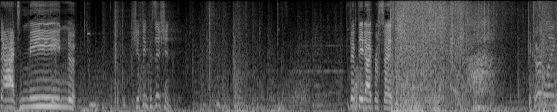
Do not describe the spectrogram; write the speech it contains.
That's mean. Shifting position. 59%. Turtling.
